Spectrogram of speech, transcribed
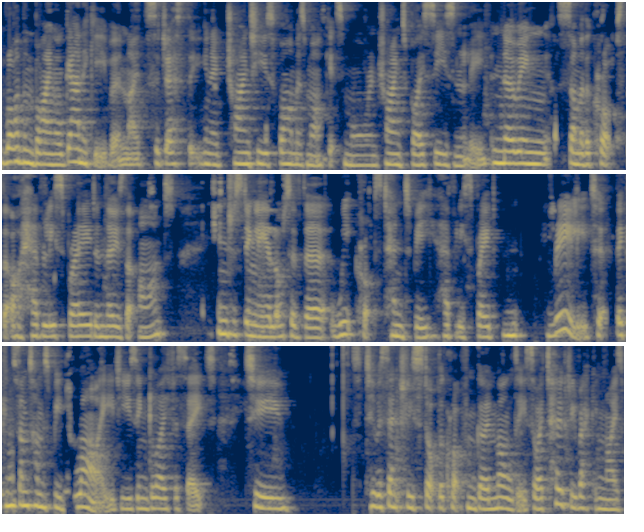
rather than buying organic even i'd suggest that you know trying to use farmers markets more and trying to buy seasonally knowing some of the crops that are heavily sprayed and those that aren't interestingly a lot of the wheat crops tend to be heavily sprayed really to they can sometimes be dried using glyphosate to to essentially stop the crop from going moldy so i totally recognize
